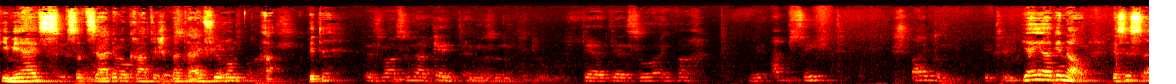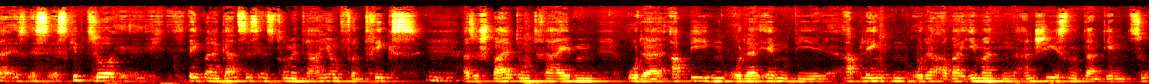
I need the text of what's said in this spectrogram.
Die mehrheitssozialdemokratische Parteiführung. Ah, bitte? Das war so ein Agent, also der, der so einfach mit Absicht Spaltung ja, ja, genau. Das ist, äh, es, es, es gibt so, ich denke mal, ein ganzes Instrumentarium von Tricks. Mhm. Also Spaltung treiben oder abbiegen oder irgendwie ablenken oder aber jemanden anschießen und dann den zu,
